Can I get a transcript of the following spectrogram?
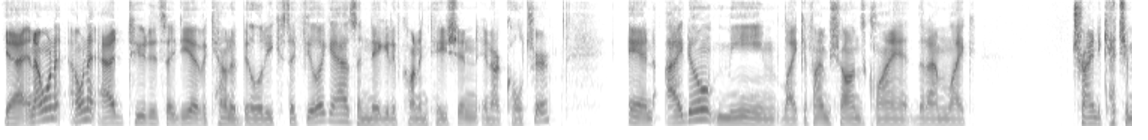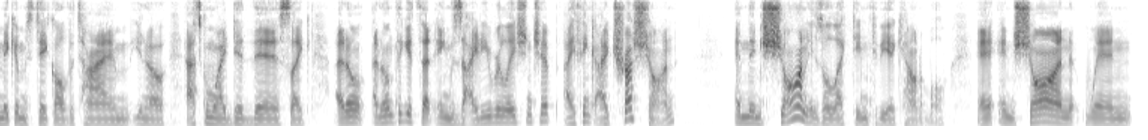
Yeah, and I want to I want to add to this idea of accountability because I feel like it has a negative connotation in our culture. And I don't mean like if I'm Sean's client that I'm like trying to catch him make a mistake all the time, you know, ask him why I did this. Like I don't I don't think it's that anxiety relationship. I think I trust Sean and then Sean is electing to be accountable. And, and Sean when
